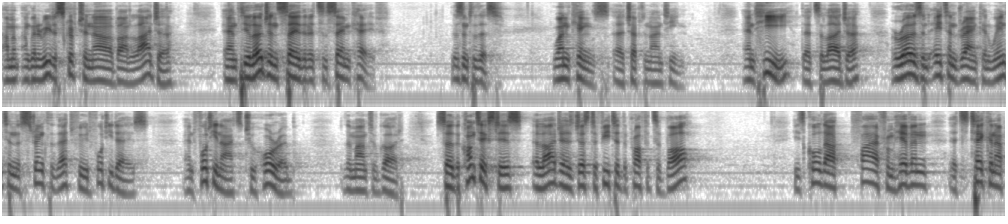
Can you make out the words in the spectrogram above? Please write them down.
I'm, I'm going to read a scripture now about Elijah, and theologians say that it's the same cave. Listen to this 1 Kings uh, chapter 19. And he, that's Elijah, arose and ate and drank and went in the strength of that food 40 days and 40 nights to Horeb, the Mount of God. So the context is Elijah has just defeated the prophets of Baal. He's called out fire from heaven. It's taken up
